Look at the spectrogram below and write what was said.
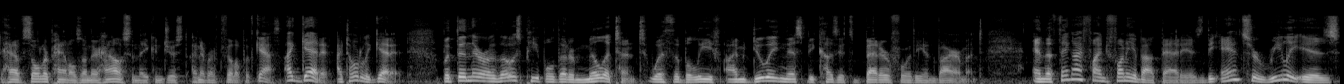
have solar panels on their house and they can just I never have to fill up with gas. I get it. I totally get it. But then there are those people that are militant with the belief I'm doing this because it's better for the environment. And the thing I find funny about that is the answer really is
